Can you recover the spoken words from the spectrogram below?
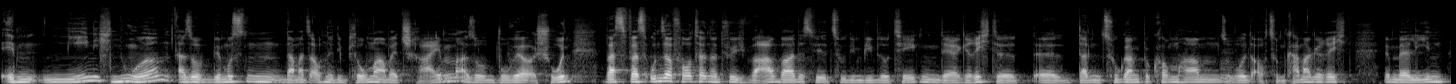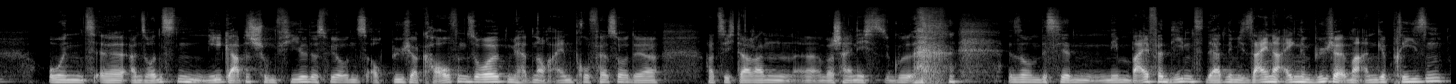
Ähm, nee, nicht nur. Also wir mussten damals auch eine Diplomarbeit schreiben, mhm. also wo wir schon, was, was unser Vorteil natürlich war, war, dass wir zu den Bibliotheken der Gerichte äh, dann Zugang bekommen haben, mhm. sowohl auch zum Kammergericht in Berlin. Und äh, ansonsten, nee, gab es schon viel, dass wir uns auch Bücher kaufen sollten. Wir hatten auch einen Professor, der hat sich daran äh, wahrscheinlich so so ein bisschen nebenbei verdient. Der hat nämlich seine eigenen Bücher immer angepriesen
